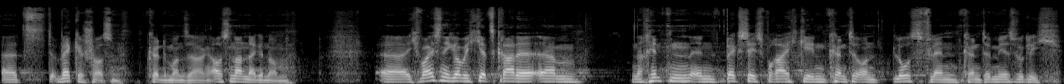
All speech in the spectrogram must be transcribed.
äh, weggeschossen, könnte man sagen, auseinandergenommen. Äh, ich weiß nicht, ob ich jetzt gerade ähm, nach hinten in den Backstage-Bereich gehen könnte und losflennen könnte. Mir ist wirklich,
